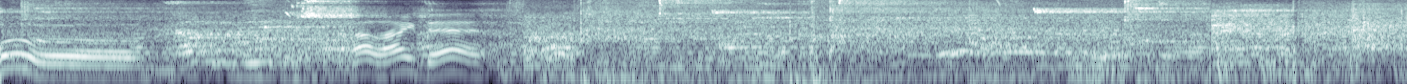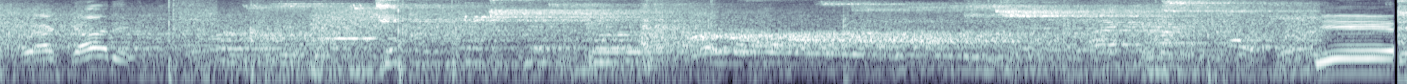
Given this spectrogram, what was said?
Ooh, I like that. I got it. Yeah.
